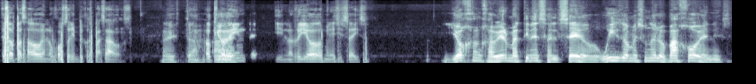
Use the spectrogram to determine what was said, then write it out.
Eso ha pasado en los Juegos Olímpicos pasados, Ahí está. Tokio ver. 20 y en el Río 2016. Johan Javier Martínez Salcedo. Wisdom es uno de los más jóvenes.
